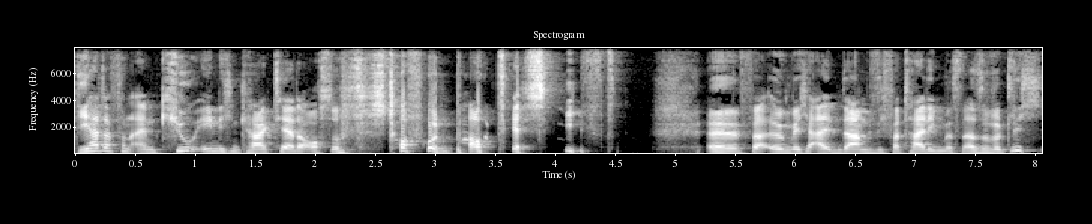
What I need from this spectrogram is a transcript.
Die hat er von einem Q-ähnlichen Charakter, der auch so einen Stoffhund baut, der schießt. Äh, für irgendwelche alten Damen, die sich verteidigen müssen. Also wirklich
